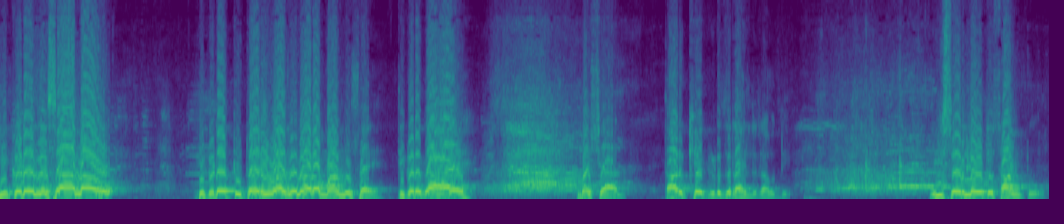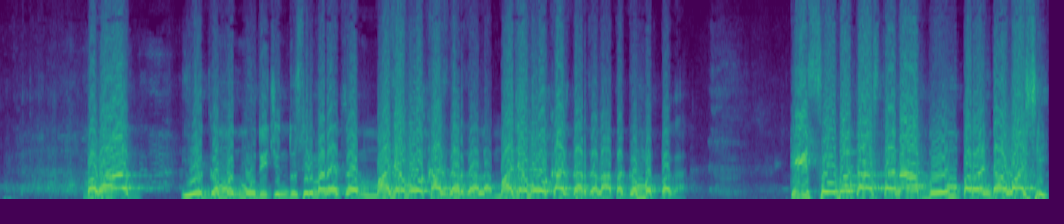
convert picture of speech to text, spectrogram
इकडं जसं आलाव इकडं तुतारी वाजवणारा माणूस आहे. तिकडं काय आहे? मशाल. तारख्याकडेच राहिलं राहू दे. विसरलं होतं सांगतो बघा एक गंमत मोदीची दुसरी म्हणायचं माझ्यामुळं खासदार झाला माझ्यामुळं खासदार झाला. आता गंमत बघा. ती सोबत असताना बोम परांडा वाशी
